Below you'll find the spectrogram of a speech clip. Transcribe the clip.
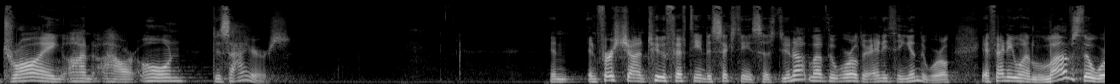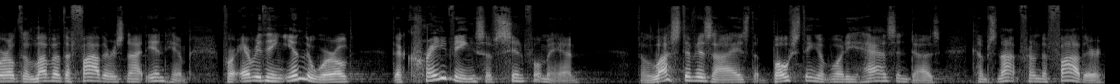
drawing on our own desires. In, in 1 John 2 15 to 16, it says, Do not love the world or anything in the world. If anyone loves the world, the love of the Father is not in him. For everything in the world, the cravings of sinful man, the lust of his eyes, the boasting of what he has and does, comes not from the Father,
